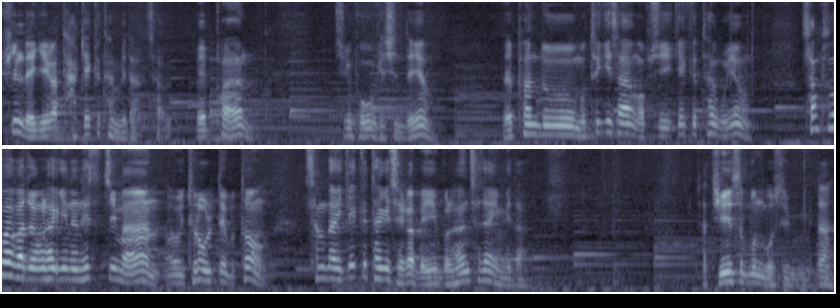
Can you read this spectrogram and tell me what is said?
휠 4개가 다 깨끗합니다. 자, 외판 지금 보고 계신데요. 외판도 뭐 특이사항 없이 깨끗하고요. 상품화 과정을 하기는 했지만 어, 들어올 때부터 상당히 깨끗하게 제가 매입을 한 차량입니다. 자, 뒤에서 본 모습입니다.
